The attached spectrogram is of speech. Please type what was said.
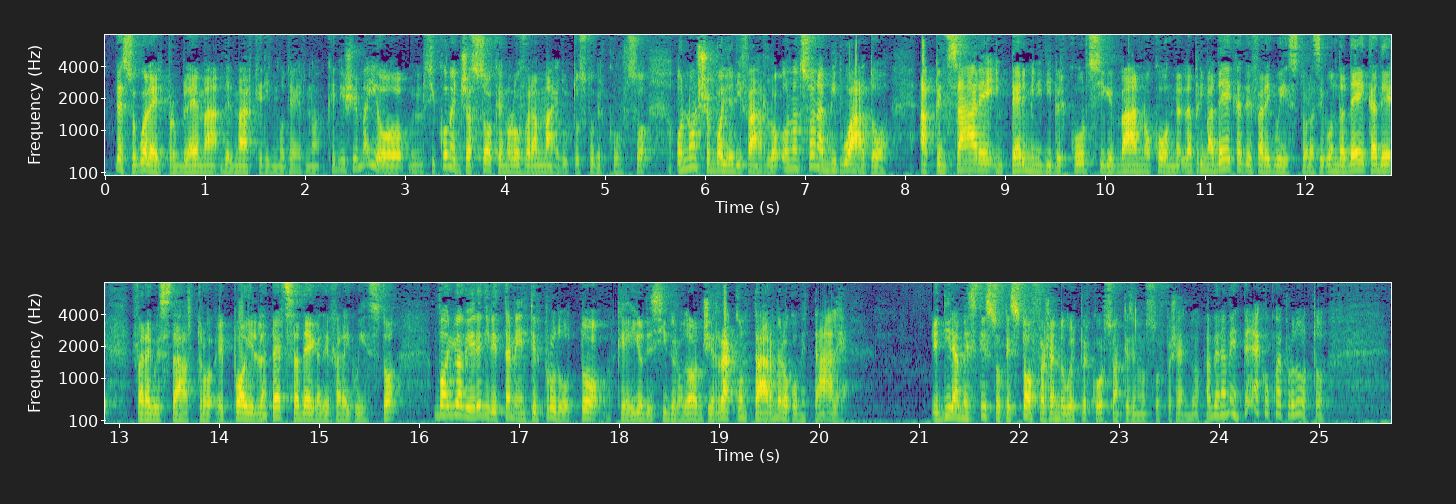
Adesso qual è il problema del marketing moderno? Che dice, ma io siccome già so che non lo farà mai tutto questo percorso, o non c'ho voglia di farlo, o non sono abituato a pensare in termini di percorsi che vanno con la prima decade farei questo, la seconda decade farei quest'altro, e poi la terza decade farei questo, voglio avere direttamente il prodotto che io desidero ad oggi, raccontarmelo come tale. E dire a me stesso che sto facendo quel percorso anche se non lo sto facendo. Ma veramente, ecco qua il prodotto.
